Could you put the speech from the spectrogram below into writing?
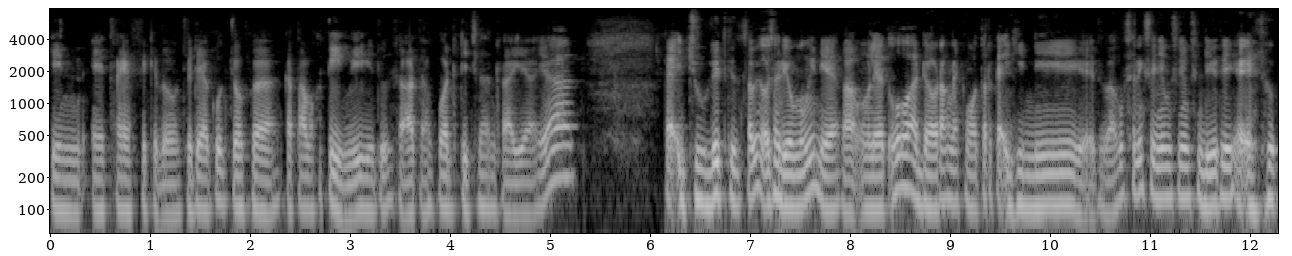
in a traffic gitu. Jadi aku coba ketawa ketiwi gitu saat aku ada di jalan raya. Ya kayak julid gitu. Tapi nggak usah diomongin ya. Kalau ngelihat oh ada orang naik motor kayak gini gitu. Aku sering senyum-senyum sendiri kayak itu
